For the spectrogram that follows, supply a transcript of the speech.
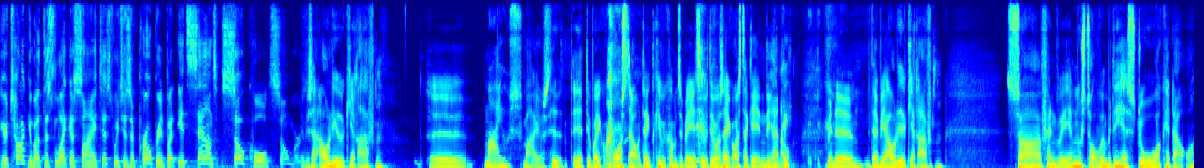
you're talking about this like a scientist, which is appropriate, but it sounds so cold, so merciful. Hvis jeg aflevede giraffen, øh, Marius. Marius hed. Det var ikke vores navn, den kan vi komme tilbage til. Det var så ikke os, der gav det her okay. navn. Men øh, da vi aflevede giraffen, så fandt vi, at nu står vi med det her store kadaver.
